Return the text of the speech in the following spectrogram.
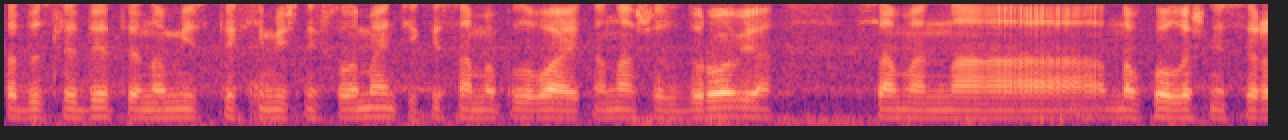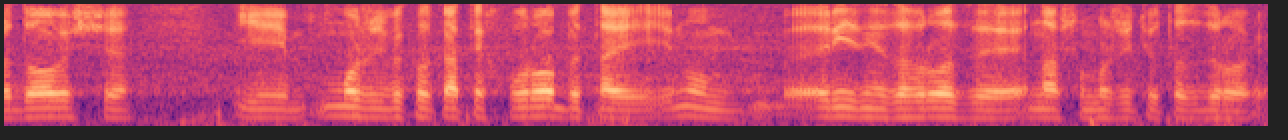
та дослідити на вміст тих хімічних елементів, які саме впливають на наше здоров'я, саме на навколишнє середовище і можуть викликати хвороби та й ну, різні загрози нашому життю та здоров'ю.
